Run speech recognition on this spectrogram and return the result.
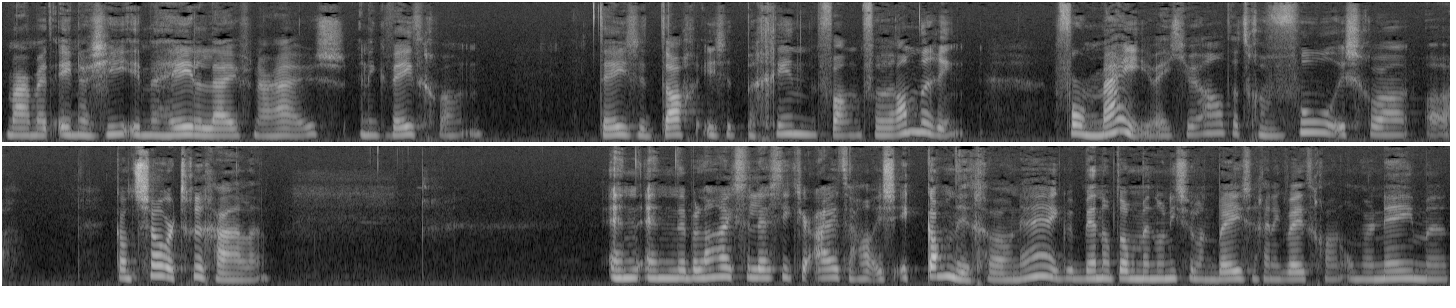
maar met energie in mijn hele lijf naar huis. En ik weet gewoon, deze dag is het begin van verandering. Voor mij, weet je wel. Dat gevoel is gewoon, oh, ik kan het zo weer terughalen. En, en de belangrijkste les die ik eruit haal is: ik kan dit gewoon. Hè? Ik ben op dat moment nog niet zo lang bezig en ik weet gewoon ondernemen,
